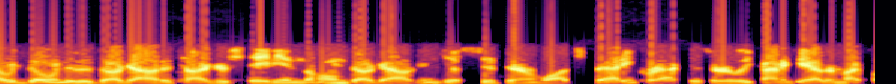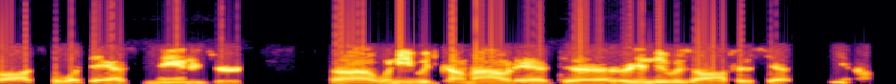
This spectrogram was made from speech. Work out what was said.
I would go into the dugout at Tiger Stadium, the home dugout, and just sit there and watch batting practice early, kind of gather my thoughts to what they asked the manager uh, when he would come out at uh, or into his office at you know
